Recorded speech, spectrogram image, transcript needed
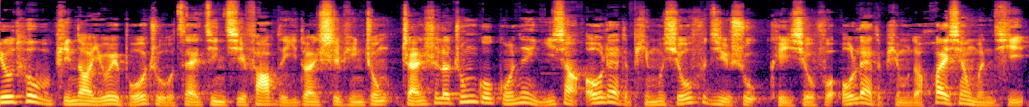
YouTube 频道一位博主在近期发布的一段视频中，展示了中国国内一项 OLED 屏幕修复技术，可以修复 OLED 屏幕的坏线问题。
